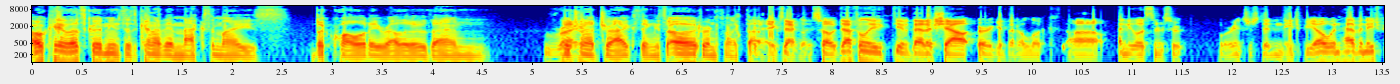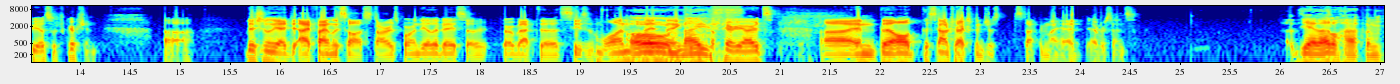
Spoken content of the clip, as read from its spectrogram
Okay, well, that's good. It means it's kind of they maximize the quality rather than they're trying to drag things out or anything like that. Yeah, exactly. So definitely give that a shout or give that a look. Uh, any listeners who, who are interested in HBO and have an HBO subscription. Uh, additionally, I finally saw A Star Is Born the other day, so throwback to season one. Oh, I think, nice. Fair Yards, uh, and the all the soundtrack's been just stuck in my head ever since. Yeah, that'll happen.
